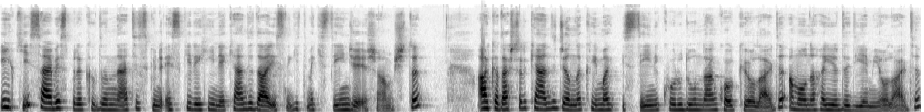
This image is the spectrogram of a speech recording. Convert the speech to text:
İlki serbest bırakıldığının ertesi günü eski rehine kendi dairesine gitmek isteyince yaşanmıştı. Arkadaşları kendi canına kıyma isteğini koruduğundan korkuyorlardı ama ona hayır da diyemiyorlardı.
